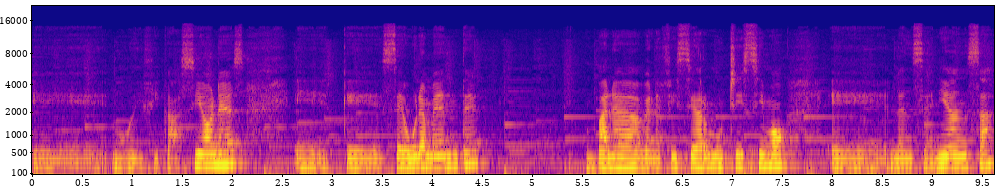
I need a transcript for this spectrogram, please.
eh, modificaciones eh, que seguramente van a beneficiar muchísimo eh, la enseñanza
